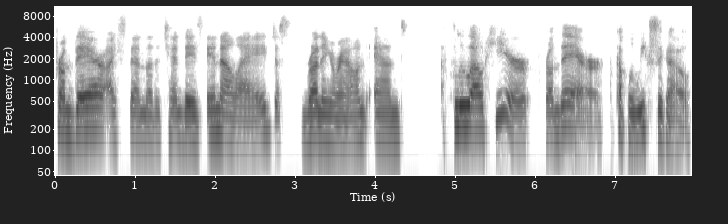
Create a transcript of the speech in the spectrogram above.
from there, I spent another 10 days in LA, just running around, and flew out here from there a couple of weeks ago.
